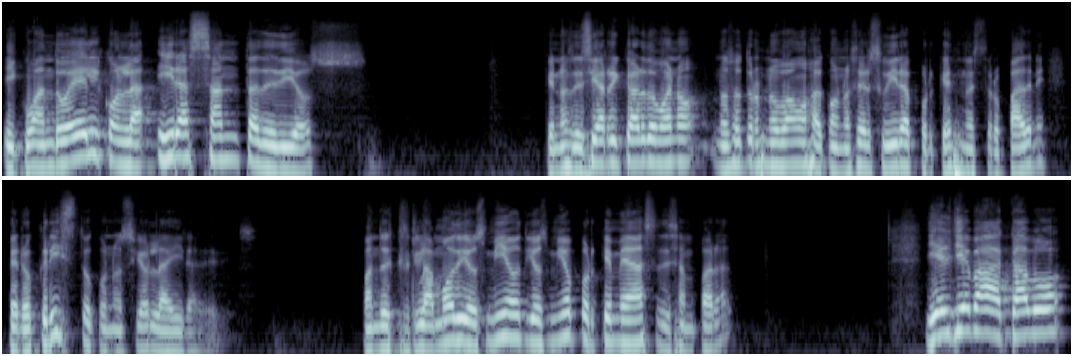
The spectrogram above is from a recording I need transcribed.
Y cuando Él, con la ira santa de Dios, que nos decía Ricardo, bueno, nosotros no vamos a conocer su ira porque es nuestro Padre, pero Cristo conoció la ira de Dios. Cuando exclamó, Dios mío, Dios mío, ¿por qué me has desamparado? Y Él lleva a cabo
